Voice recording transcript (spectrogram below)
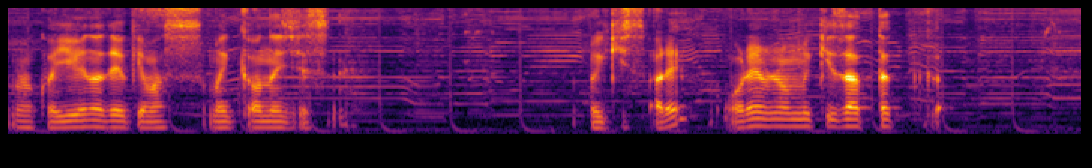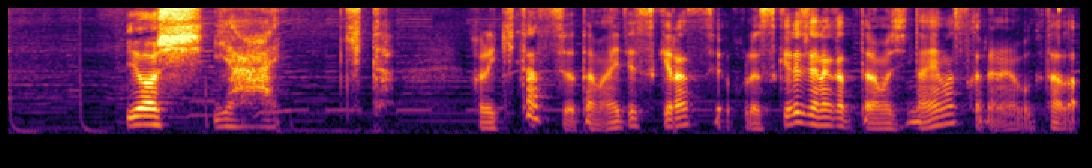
まあこれ言うので受けます。もう一回同じですね。むき、あれ？俺の無傷アタックが。よしいやー、来た。これ来たっすよ。多分相手スケラっすよ。これスケラじゃなかったらマジ悩ますからね、僕ただ。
